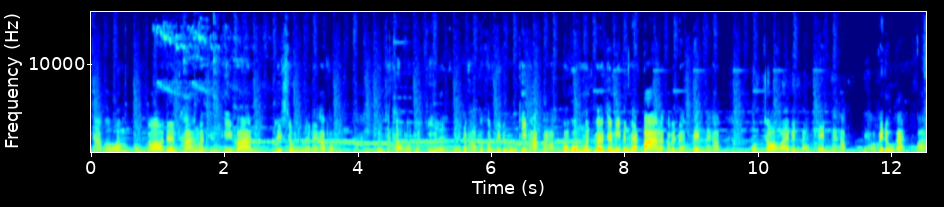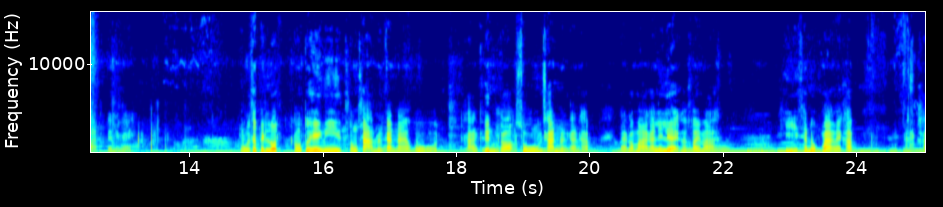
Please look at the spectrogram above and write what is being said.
ดีครับผมผมก็เดินทางมาถึงที่บ้านรีสูแล้วนะครับผมเพิ่งจะจอดรถเมื่อกี้เลยเดี๋ยวจะพาทุกคนไปดูที่พักนะครับของผมมันมันจะมีเป็นแบบบ้านแล้วก็เป็นแบบเต็นท์นะครับ ผมจองไว้เป็นแบบเต็นท์นะครับ เดี๋ยวไปดูกันว่าเป็นยังไงโหถ้าเป็นรถของตัวเองนี่สงสารเหมือนกันนะโหทางขึ้นก็สูงชันเหมือนกันครับ แต่ก็มากันเรื่อยๆค่อย ๆ มาขี่สนุกมากเลยครับ ใคร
